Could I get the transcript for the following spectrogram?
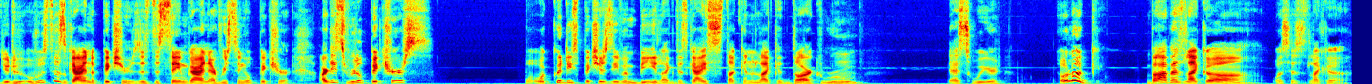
Dude, who, who's this guy in the pictures? Is the same guy in every single picture? Are these real pictures? What, what could these pictures even be? Like, this guy is stuck in like a dark room? That's weird. Oh, look. Bob has like a... What's this? Like a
